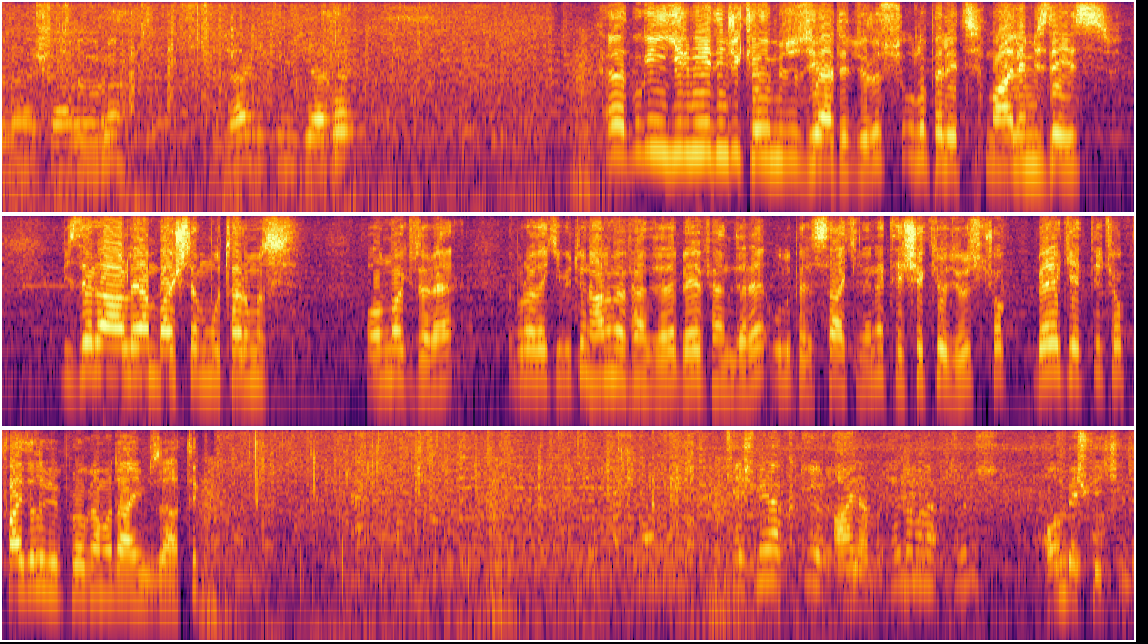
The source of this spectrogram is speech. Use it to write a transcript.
Buradan aşağı doğru. Güzel gittiğimiz yerde. Evet bugün 27. köyümüzü ziyaret ediyoruz. Ulupelit mahallemizdeyiz. Bizleri ağırlayan başta muhtarımız olmak üzere buradaki bütün hanımefendilere, beyefendilere, Ulupelit sakinlerine teşekkür ediyoruz. Çok bereketli, çok faydalı bir programa daha imza attık. Çeşmeyi akıtıyoruz. Aynen. Ne zaman akıtıyoruz? 15 gün içinde.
